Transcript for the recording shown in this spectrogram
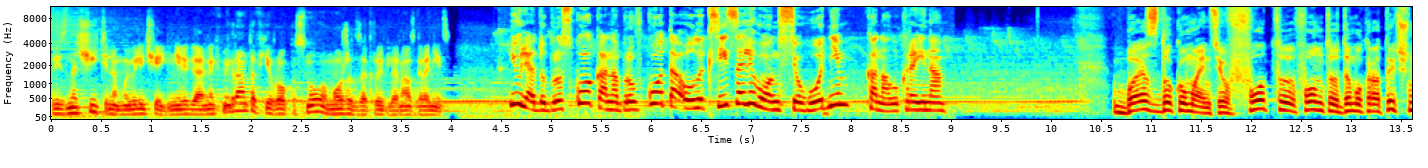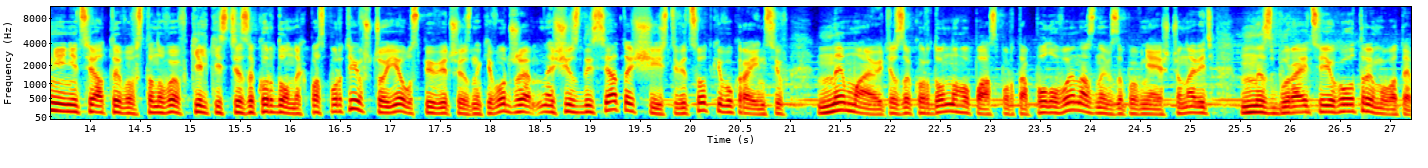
При значительном увеличении нелегальных мигрантов Европа снова может закрыть для нас границы. Юлія Доброско, Кана Бровко та Олексій Салівон. Сьогодні канал Україна. Без документів фонд, фонд демократичні ініціативи встановив кількість закордонних паспортів, що є у співвітчизників. Отже, 66% українців не мають закордонного паспорта. Половина з них запевняє, що навіть не збирається його отримувати.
